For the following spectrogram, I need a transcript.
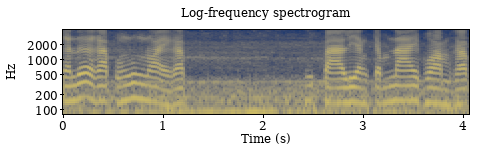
กันเด้อครับ ของลุงน้อยครับมีปลาเลี้ยงจำนายพร้อมครับ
